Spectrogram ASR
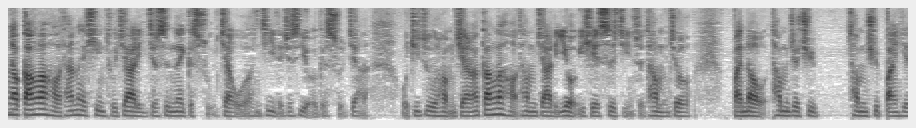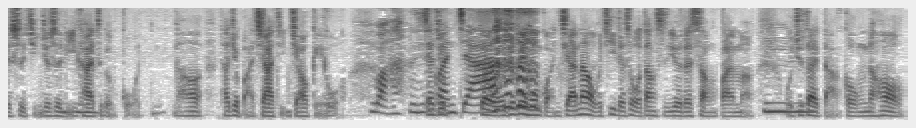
那刚刚好，他那个信徒家里就是那个暑假，我很记得，就是有一个暑假，我去住他们家。那刚刚好，他们家里又有一些事情，所以他们就搬到，他们就去，他们去办一些事情，就是离开这个国。嗯、然后他就把家庭交给我。哇，你是管家？对，我就变成管家。那我记得是我当时又在上班嘛，嗯、我就在打工。然后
